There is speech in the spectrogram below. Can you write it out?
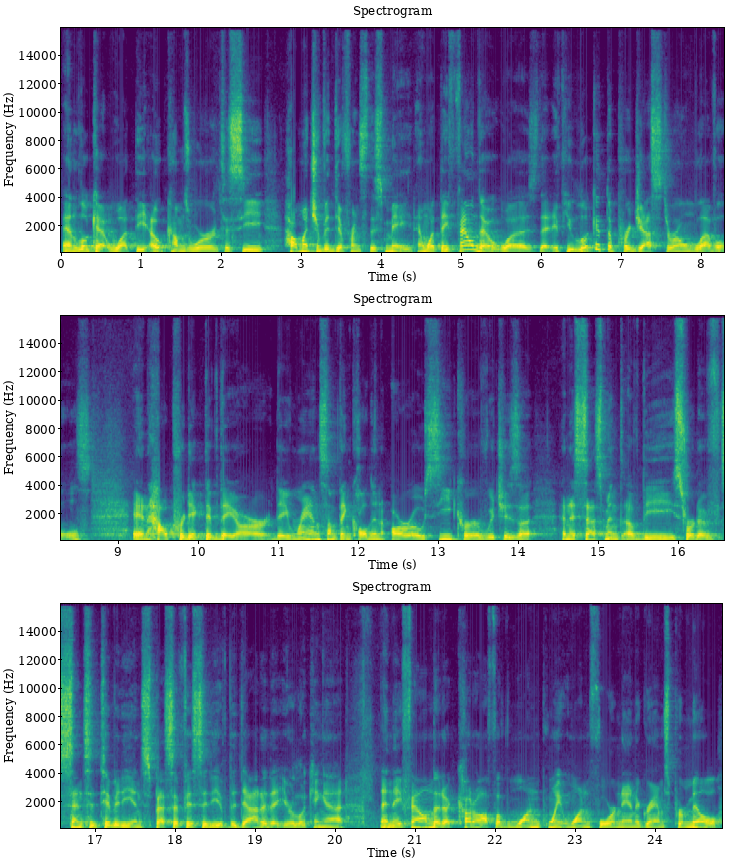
and look at what the outcomes were to see how much of a difference this made. And what they found out was that if you look at the progesterone levels and how predictive they are, they ran something called an ROC curve, which is a an assessment of the sort of sensitivity and specificity of the data that you're looking at. And they found that a cutoff of 1.14 nanograms per mil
